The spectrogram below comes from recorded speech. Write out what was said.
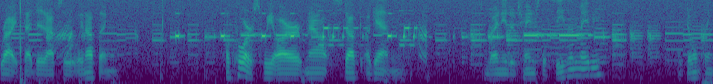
Right, that did absolutely nothing. Of course, we are now stuck again. Do I need to change the season, maybe? I don't think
